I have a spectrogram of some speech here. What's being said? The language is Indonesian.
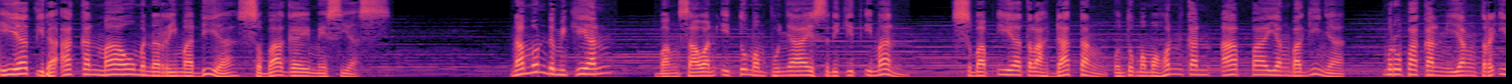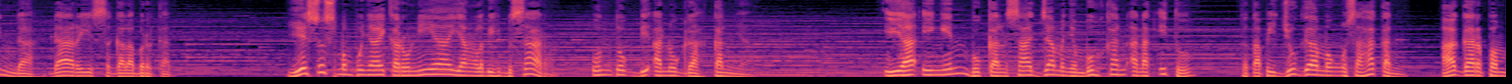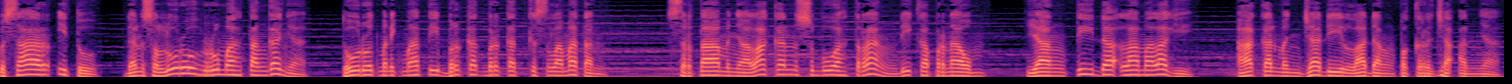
ia tidak akan mau menerima dia sebagai Mesias. Namun demikian, bangsawan itu mempunyai sedikit iman, sebab ia telah datang untuk memohonkan apa yang baginya merupakan yang terindah dari segala berkat. Yesus mempunyai karunia yang lebih besar untuk dianugerahkannya. Ia ingin bukan saja menyembuhkan anak itu, tetapi juga mengusahakan agar pembesar itu dan seluruh rumah tangganya turut menikmati berkat-berkat keselamatan, serta menyalakan sebuah terang di Kapernaum yang tidak lama lagi akan menjadi ladang pekerjaannya.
